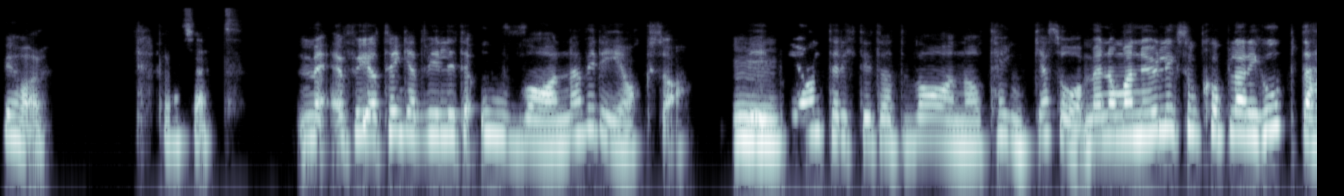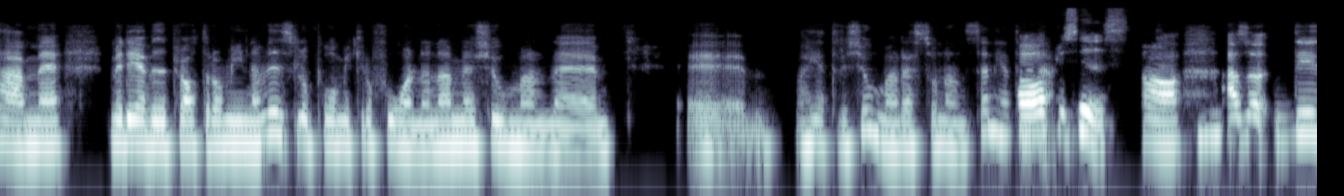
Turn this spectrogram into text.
vi har på något sätt. Men, för jag tänker att vi är lite ovana vid det också. Mm. Vi, vi har inte riktigt varit vana att tänka så. Men om man nu liksom kopplar ihop det här med, med det vi pratade om innan vi slog på mikrofonerna med Schumann eh, eh, vad heter det, Schumann-resonansen? Heter ja, det precis. Ja, mm. alltså det,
